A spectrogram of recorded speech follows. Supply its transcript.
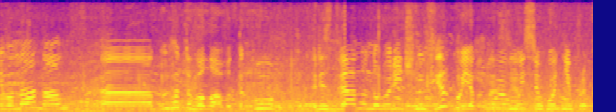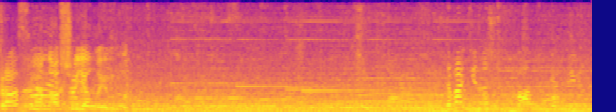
і вона нам е, виготовила от таку різдвяну новорічну зірку, якою ми сьогодні прикрасимо нашу ялинку. Давайте на 20.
